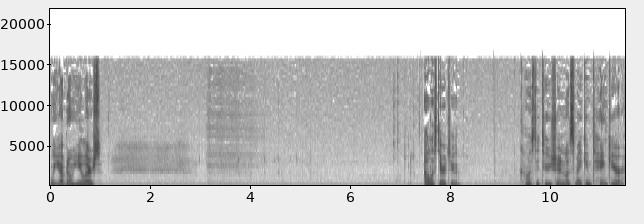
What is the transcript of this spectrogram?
we have no healers. Alistair too. Constitution, let's make him tankier.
